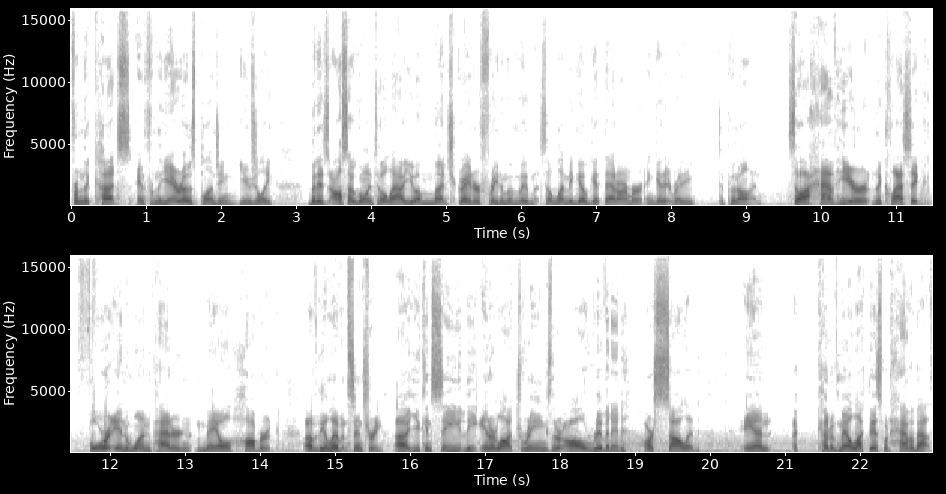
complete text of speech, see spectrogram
from the cuts and from the arrows plunging, usually, but it's also going to allow you a much greater freedom of movement. So let me go get that armor and get it ready to put on. So I have here the classic four in one pattern mail hauberk of the 11th century. Uh, you can see the interlocked rings. They're all riveted or solid. And a coat of mail like this would have about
